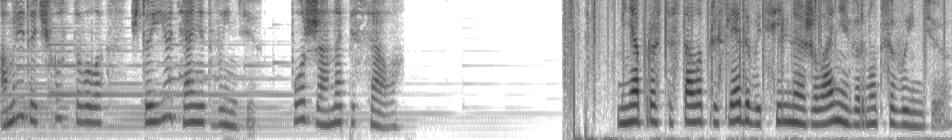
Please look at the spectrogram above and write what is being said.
Амрита чувствовала, что ее тянет в Индию. Позже она писала – меня просто стало преследовать сильное желание вернуться в Индию.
